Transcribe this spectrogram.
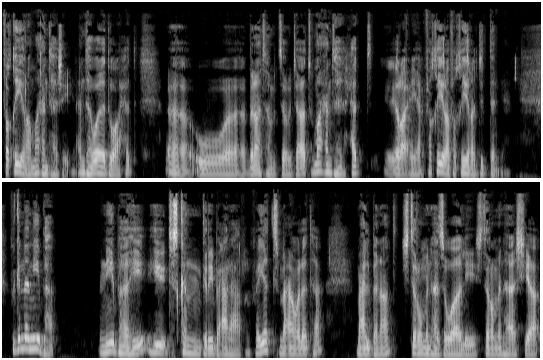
فقيرة ما عندها شيء عندها ولد واحد آه وبناتها متزوجات وما عندها حد يراعيها. فقيرة فقيرة جدا يعني. فقلنا نجيبها نجيبها هي هي تسكن قريب عرعر فجت مع ولدها مع البنات اشتروا منها زوالي اشتروا منها أشياء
